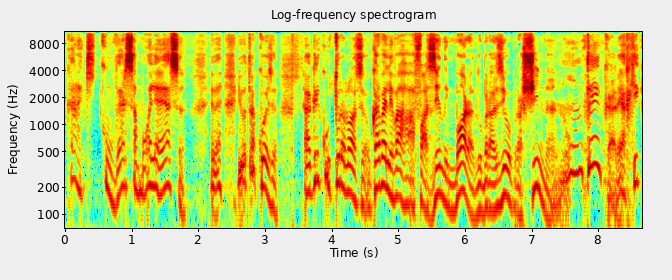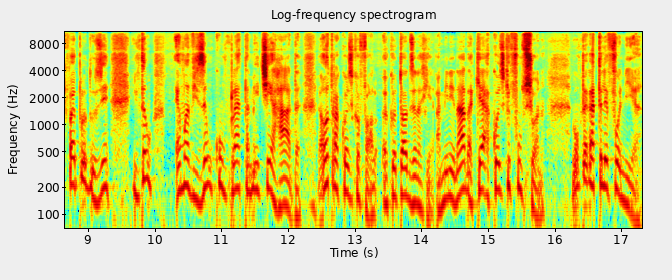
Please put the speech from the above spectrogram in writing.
cara, que conversa mole é essa? É, E outra coisa, a agricultura nossa, o cara vai levar a fazenda embora do Brasil para a China? Não tem, cara. É aqui que vai produzir. Então, é uma visão completamente errada. A outra coisa que eu falo, é o que eu estava dizendo aqui. A meninada quer a coisa que funciona. Vamos pegar a telefonia.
